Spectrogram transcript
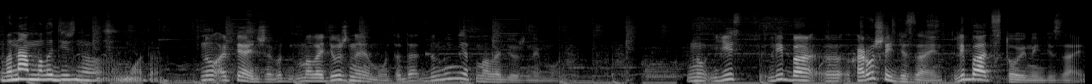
Вона молодіжну моду. ну, опять же, вот молодежная мода, да? Да ну нет молодежной моды. Ну, есть либо э, хороший дизайн, либо отстойный дизайн.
